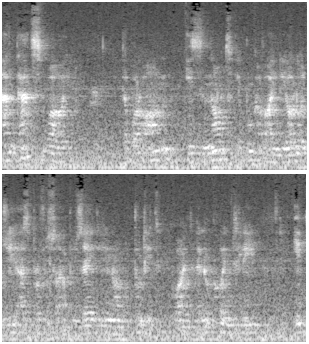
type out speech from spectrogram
And that's why the Quran is not a book of ideology, as Professor Abu Zaid, you know, put it quite eloquently. It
